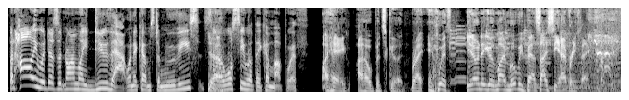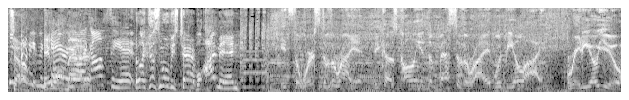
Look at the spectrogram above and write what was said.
But Hollywood doesn't normally do that when it comes to movies. So Yeah. we'll see what they come up with. hey, I hope it's good, right? And with you know, with my MoviePass, I see everything. So I don't even it care. won't You're matter. like, I'll see it. They're like, this movie's terrible. I'm in. It's the worst of the riot because calling it the best of the riot would be a lie. Radio U.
